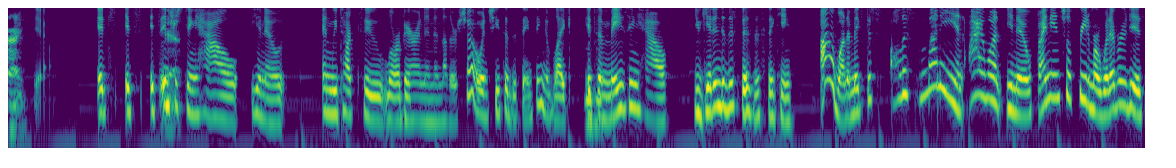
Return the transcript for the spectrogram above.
right. Yeah. It's it's it's Yeah. interesting how you know and we talked to laura barron in another show and she said the same thing of like it's Mhm. amazing how you get into this business thinking i want to make this all this money and i want you know financial freedom or whatever it is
